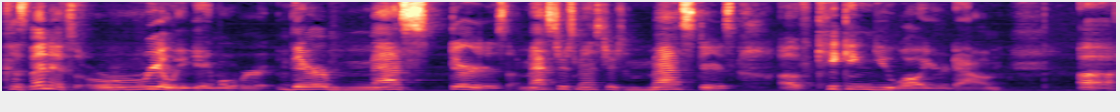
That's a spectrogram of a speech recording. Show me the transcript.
because then it's really game over. They're masters, masters, masters, masters of kicking you while you're down. Uh,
